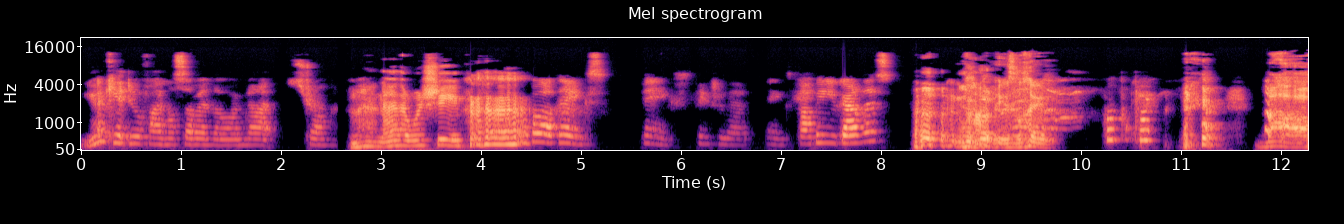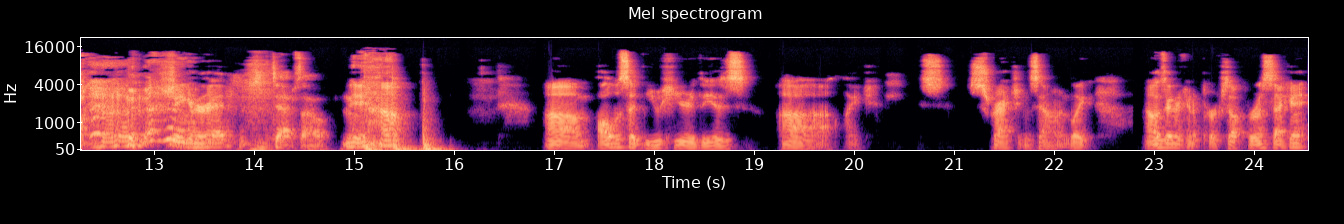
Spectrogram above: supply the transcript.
Yeah. I can't do a final summon though. I'm not strong. neither was she. Oh, thanks. Thanks. Thanks for that. Thanks. Poppy, you got this? Poppy's like bah! shaking her head. She taps out. Yeah. Um, all of a sudden you hear these, uh, like, s- scratching sound. Like, Alexander kind of perks up for a second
